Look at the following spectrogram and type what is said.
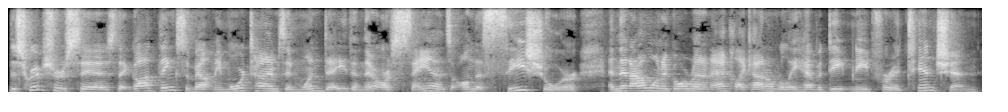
the scripture says that God thinks about me more times in one day than there are sands on the seashore. And then I want to go around and act like I don't really have a deep need for attention,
